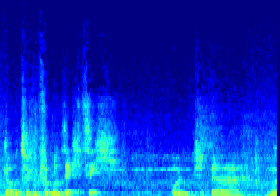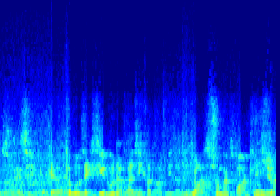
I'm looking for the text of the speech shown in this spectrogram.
ich glaube zwischen 65 und äh, 130. ja, 65 und 130 Quadratmeter. Ja, das ist schon ganz ordentlich, Ja.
